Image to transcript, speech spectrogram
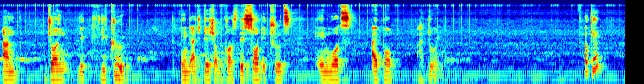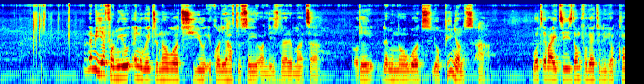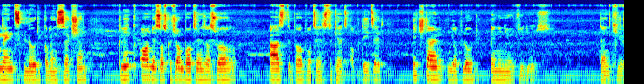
and join the, the crew in the agitation because they saw the truth in what IPOP are doing. Okay. Let me hear from you anyway to know what you equally have to say on this very matter. Okay let me know what your opinions are. Whatever it is don't forget to leave your comments below the comment section. Click on the subscription buttons as well as the bell buttons to get updated each time we upload any new videos. Thank you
